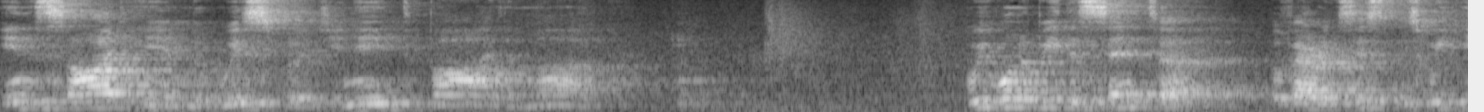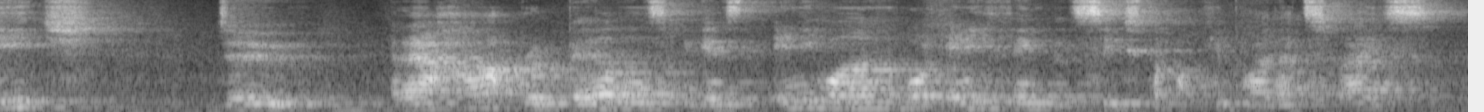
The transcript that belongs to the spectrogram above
inside him that whispered, You need to buy the mug. We want to be the center of our existence. We each do. And our heart rebels against anyone or anything that seeks to occupy that space.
